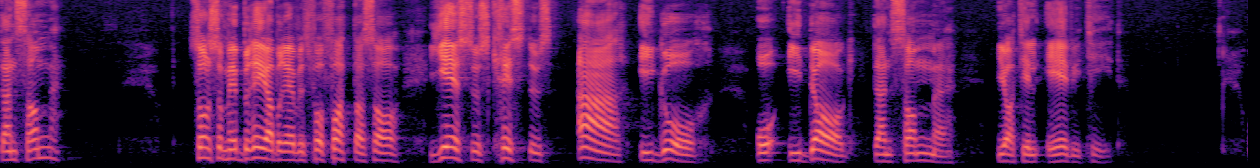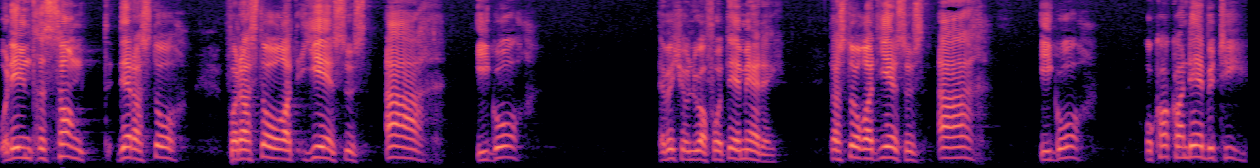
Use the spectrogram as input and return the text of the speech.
den samme. Sånn som Hebreabrevets forfatter sa, Jesus Kristus er i går og i dag den samme, ja, til evig tid. Og Det er interessant det der står, for der står at Jesus er i går. Jeg vet ikke om du har fått det med deg. Der står at Jesus er i går. Og hva kan det bety?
